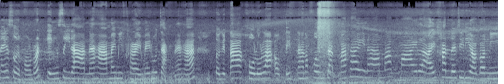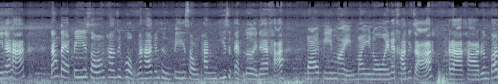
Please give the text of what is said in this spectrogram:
ในส่วนของรถเก๋งซีดานนะคะ ไม่มีใครไม่รู้จักนะคะโตโยต้าโคโรล่าเอาติสนะคะ น้องเฟิร์นจัดมาให้นะคะ มากมายหลายคันเลยทีเดียวตอนนี้นะคะ ตั้งแต่ปี 2016 นะคะ จนถึงปี 2021 เลยนะคะ ได้ปีใหม่ไม่น้อยนะคะพี่จ๋าราคาเริ่มต้น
